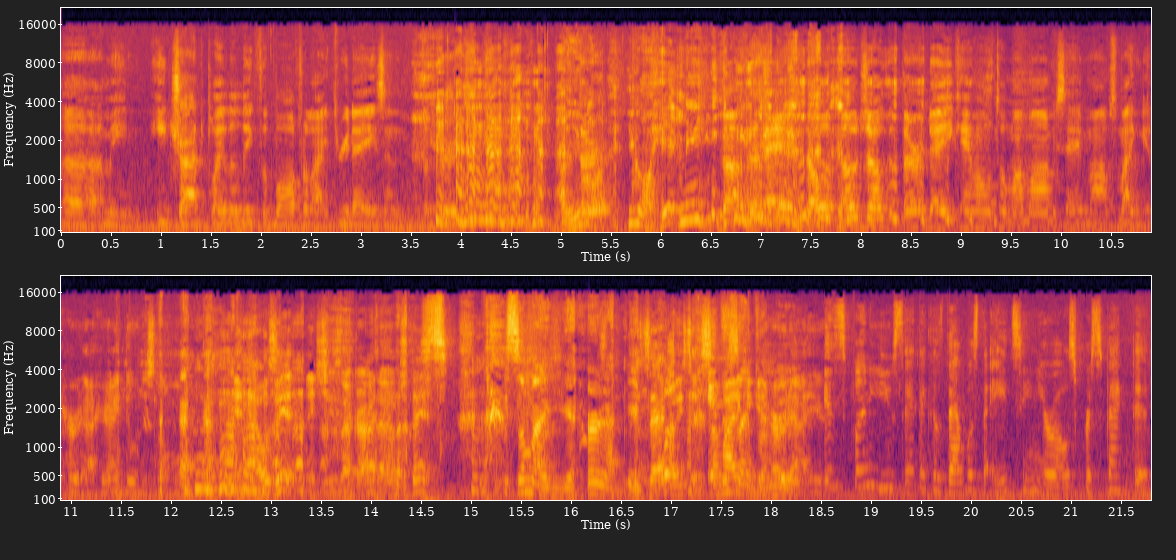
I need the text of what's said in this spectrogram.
Uh, I mean, he tried to play little league football for like three days, and the third, Are you, gonna, you gonna hit me? no, the, hey, no, no joke. The third day he came home and told my mom, he said, "Hey, mom, somebody can get hurt out here. I ain't doing this no more." and that was it. And she's like, "All right, I understand." Somebody can get hurt out here. Exactly. He said, "Somebody can get hurt out here." It's funny you said that because that was the 18 year old's perspective.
